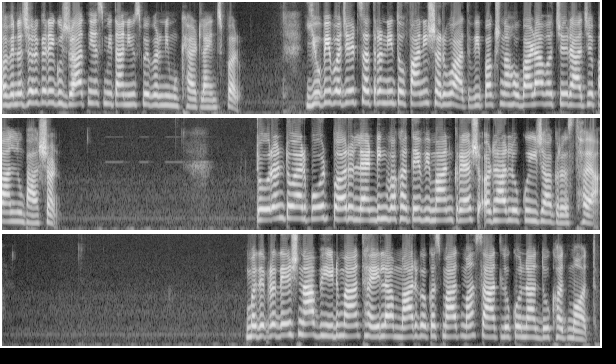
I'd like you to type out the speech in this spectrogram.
હવે નજર કરીએ ગુજરાતની અસ્મિતા ન્યૂઝપેપરની મુખ્ય હેડલાઇન્સ પર. યુપી બજેટ સત્રની તોફાની શરૂઆત, વિપક્ષના હોબાળા વચ્ચે રાજ્યપાલનું ભાષણ. ટોરન્ટો એરપોર્ટ પર લેન્ડિંગ વખતે વિમાન ક્રેશ, અઢાર લોકો ઈજાગ્રસ્ત થયા. મધ્યપ્રદેશના ભીડમાં થયેલા માર્ગ અકસ્માતમાં સાત લોકોના દુઃખદ મોત.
